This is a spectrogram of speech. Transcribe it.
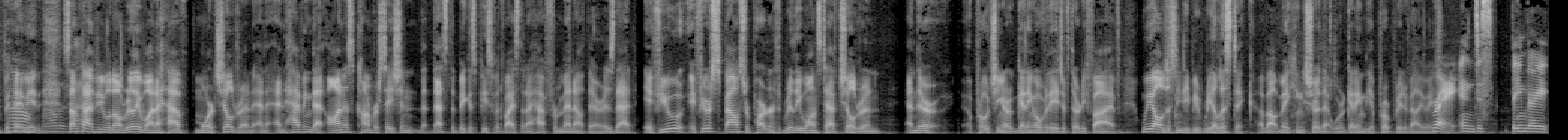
I oh, mean, well, there's sometimes people don't really want to have more children, and and having that honest conversation. That, that's the biggest piece of advice that I have for men out there is that if you if your spouse or partner really wants to have children and they're approaching or getting over the age of 35 we all just need to be realistic about making sure that we're getting the appropriate evaluation Right. And just being very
